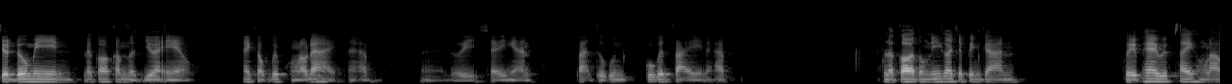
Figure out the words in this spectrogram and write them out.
จดโดเมน แล้วก็กำหนด URL ให้กับเว็บของเราได้นะครับ โดยใช้งานผ่านตัว Google Sites นะครับ แล้วก็ตรงนี้ก็จะเป็นการเผยแพร่เว็บไซต์ของเรา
